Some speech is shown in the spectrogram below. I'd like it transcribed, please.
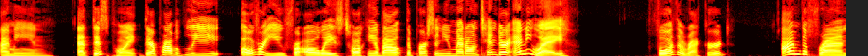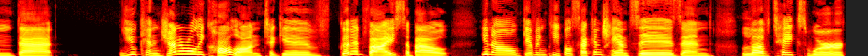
I mean, at this point, they're probably over you for always talking about the person you met on Tinder anyway. For the record, I'm the friend that you can generally call on to give good advice about, you know, giving people second chances and love takes work,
